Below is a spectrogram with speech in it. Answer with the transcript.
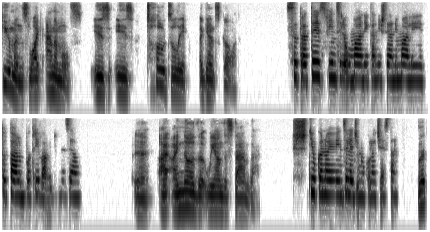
humans like animals is, is totally against God. Să tratezi ființele umane ca niște animale e total împotriva lui Dumnezeu. Uh, I, I know that we understand that. Știu că noi înțelegem lucrul acesta. But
